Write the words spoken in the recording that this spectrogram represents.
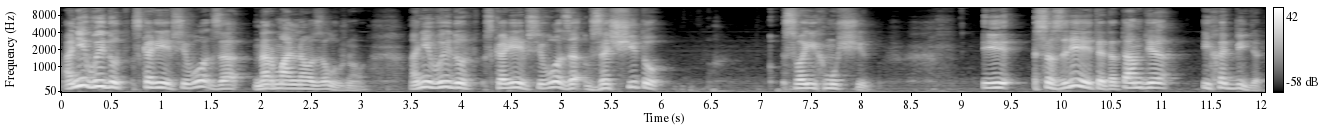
Они выйдут, скорее всего, за нормального залужного. Они выйдут, скорее всего, за, в защиту своих мужчин. И созреет это там, где их обидят.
